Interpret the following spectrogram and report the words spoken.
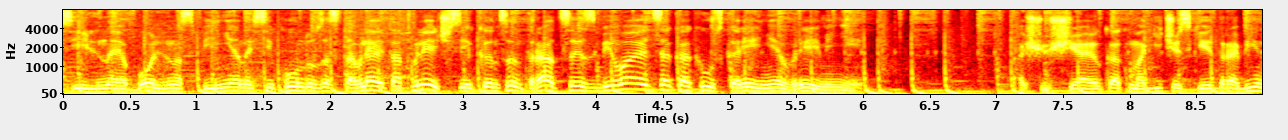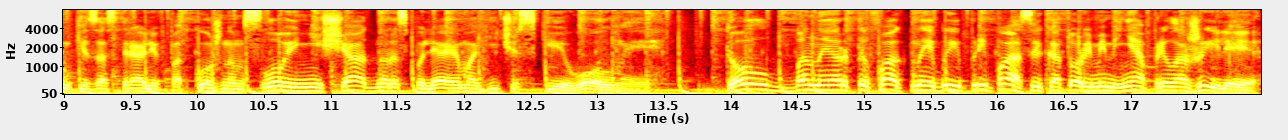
Сильная боль на спине на секунду заставляет отвлечься, и концентрация сбивается, как и ускорение времени. Ощущаю, как магические дробинки застряли в подкожном слое, нещадно распыляя магические волны. Долбанные артефактные боеприпасы, которыми меня приложили.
